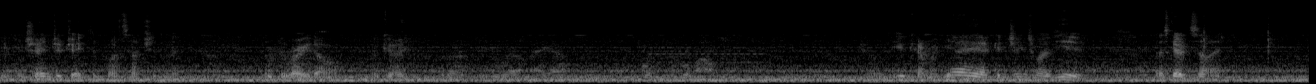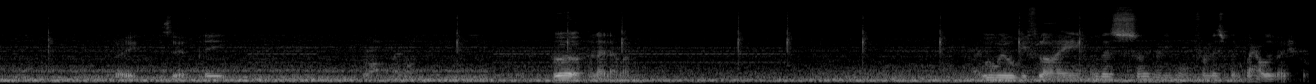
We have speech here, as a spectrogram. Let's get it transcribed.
You can change objective by touching the, the radar. Okay. View camera. Yay, I can change my view. Let's go inside. Wait, is it? Oh, I like that one. We will be flying. Oh, there's so many more from this one. Wow, they've actually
